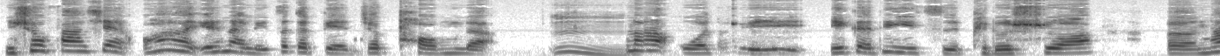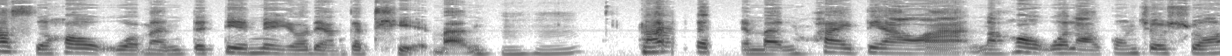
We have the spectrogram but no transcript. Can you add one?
你就发现哇，原来你这个点就通了。嗯，那我举一个例子，比如说，呃，那时候我们的店面有两个铁门。嗯哼。那个铁门坏掉啊，然后我老公就说：“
